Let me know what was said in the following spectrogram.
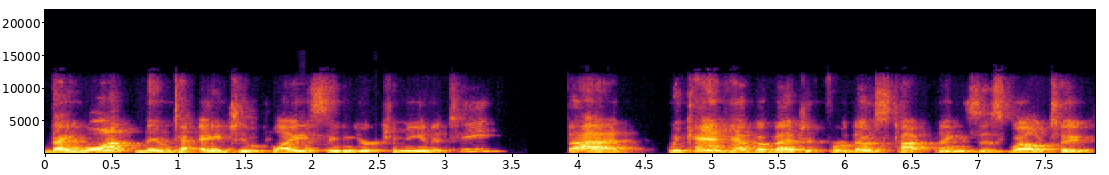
they want them to age in place in your community, but we can't have a budget for those type things as well too,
